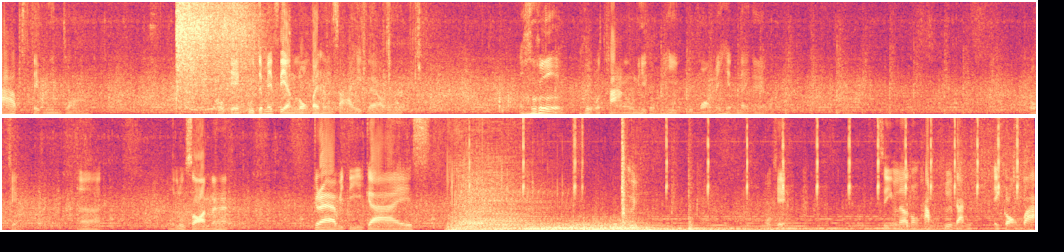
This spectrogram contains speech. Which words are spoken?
าสเต็ปนินจาโอเคกูจะไม่เสี่ยงลงไปทางซ้ายอีกแล้วนะฮะเออโอ้โหทางตรงนี้ก็มีกูมองไม่เห็นได้ไงวะโอเคอ่าเห็นลูกศรนะฮะ gravity guys งเราต้องทำคือดันไอ้กล่องบ้า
